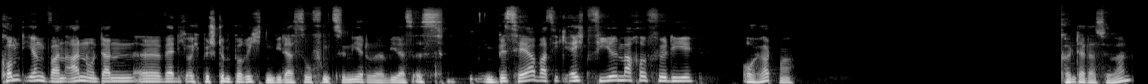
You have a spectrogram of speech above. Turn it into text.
Kommt irgendwann an und dann äh, werde ich euch bestimmt berichten, wie das so funktioniert oder wie das ist. Bisher, was ich echt viel mache für die. Oh, hört mal. Könnt ihr das hören?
